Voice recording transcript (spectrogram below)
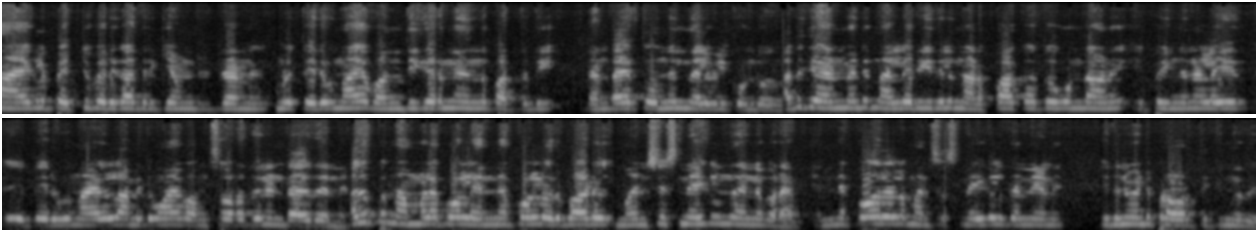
നായകൾ പെറ്റുപെരുകാതിരിക്കാൻ വേണ്ടിയിട്ടാണ് നമ്മൾ തെരുവ് നായ വന്ധീകരണം എന്ന പദ്ധതി രണ്ടായിരത്തി ഒന്നിൽ നിലവിൽ കൊണ്ടുവന്നത്. അത് ഗവൺമെന്റ് നല്ല രീതിയിൽ നടപ്പാക്കാത്തത് കൊണ്ടാണ് ഇപ്പൊ ഇങ്ങനെയുള്ള ഈ തെരുവ് നായകൾ അമിതമായ വംശവർദ്ധന ഉണ്ടായത് തന്നെ. അതിപ്പോ നമ്മളെ പോലെ എന്നെ പോലെ ഒരുപാട് മനുഷ്യ സ്നേഹികൾ എന്ന് തന്നെ പറയാം. എന്നെ പോലെയുള്ള മനുഷ്യ സ്നേഹികൾ തന്നെയാണ് ഇതിനുവേണ്ടി പ്രവർത്തിക്കുന്നത്.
